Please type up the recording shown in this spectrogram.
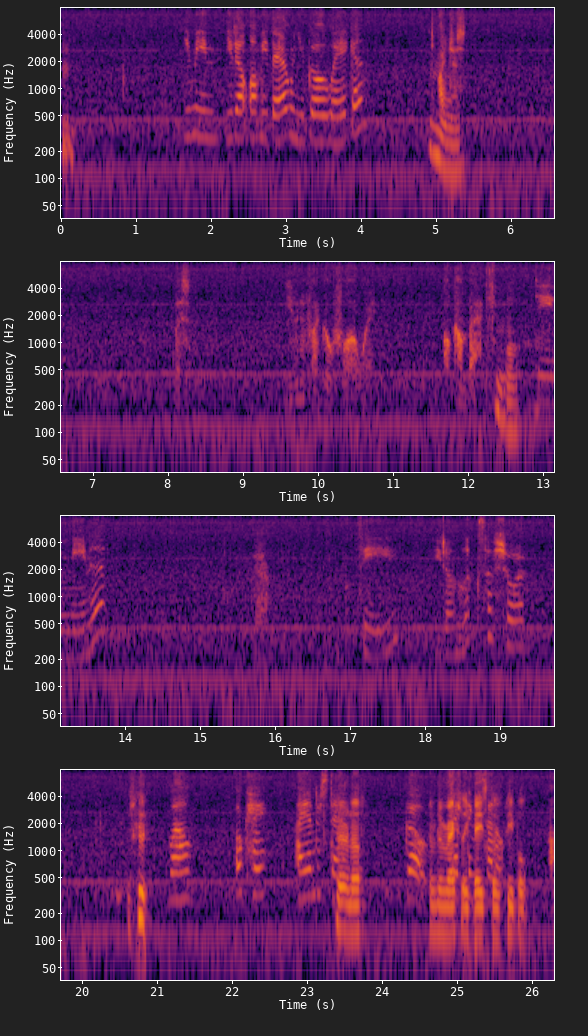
Hmm. You mean you don't want me there when you go away again? I just... Listen. Even if I go far away, I'll come back. Aw. Do you mean it? Yeah. See? You don't look so sure. well, okay. I understand. Fair enough. Go. I've never Get actually faced those people. Huh?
